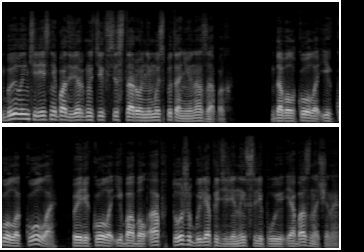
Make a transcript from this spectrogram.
было интереснее подвергнуть их всестороннему испытанию на запах. Double Cola и Coca-Cola, Perri Cola и Bubble Up тоже были определены вслепую и обозначены.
